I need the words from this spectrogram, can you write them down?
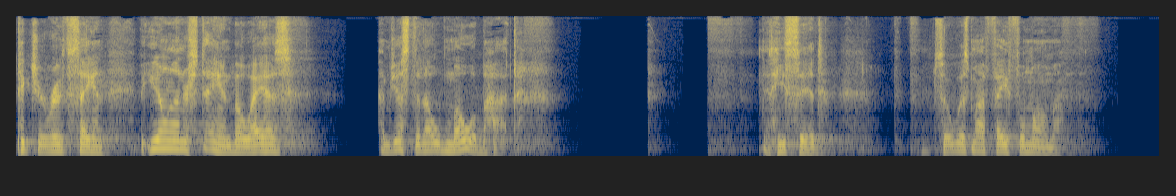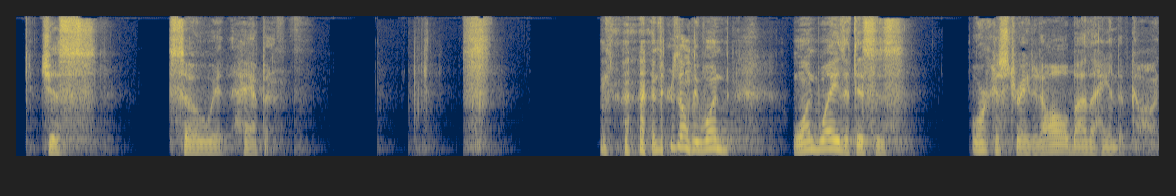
picture Ruth saying, But you don't understand, Boaz. I'm just an old Moabite. And he said, So was my faithful mama. Just so it happened. There's only one, one way that this is orchestrated, all by the hand of God.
